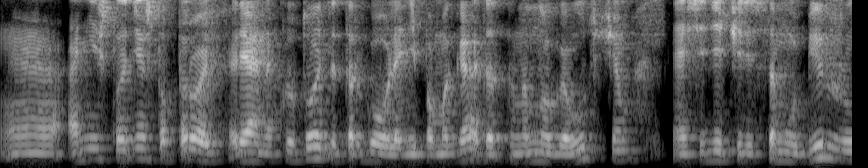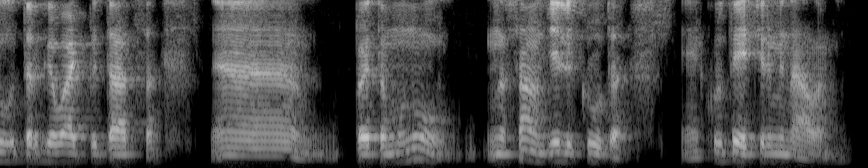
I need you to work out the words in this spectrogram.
э, они что один, что второй реально крутой для торговли, они помогают, это намного лучше, чем э, сидеть через саму биржу, торговать, пытаться. Поэтому, ну, на самом деле круто, крутые терминалы.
